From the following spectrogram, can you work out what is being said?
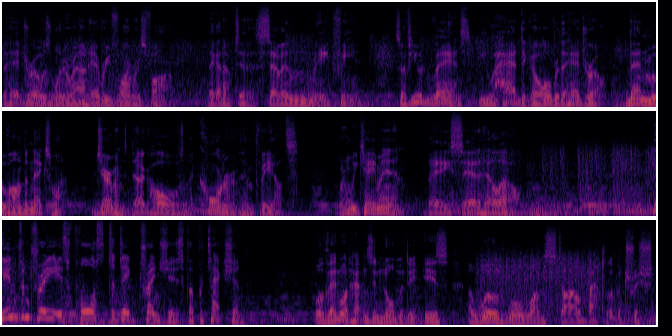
The hedgerows went around every farmer's farm. They got up to seven, eight feet. So if you advanced, you had to go over the hedgerow, then move on to the next one. The Germans dug holes in the corner of them fields. When we came in, they said hello. The infantry is forced to dig trenches for protection. Well, then what happens in Normandy is a World War I style battle of attrition.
